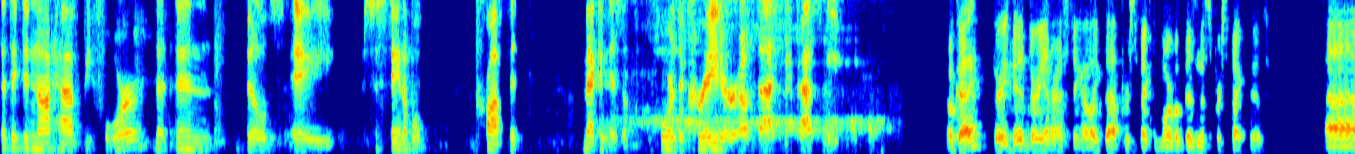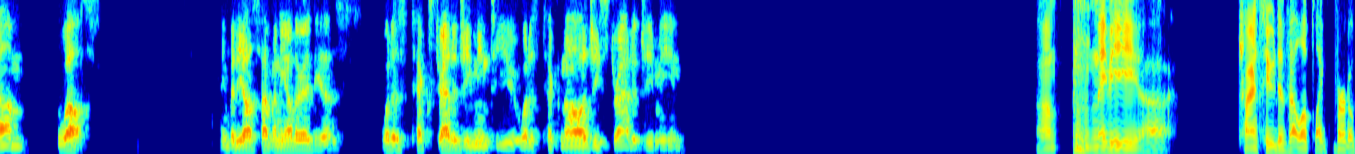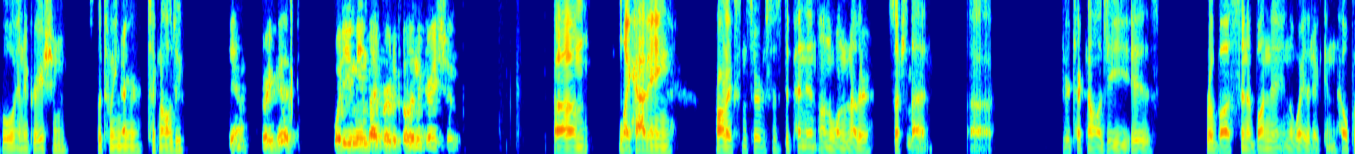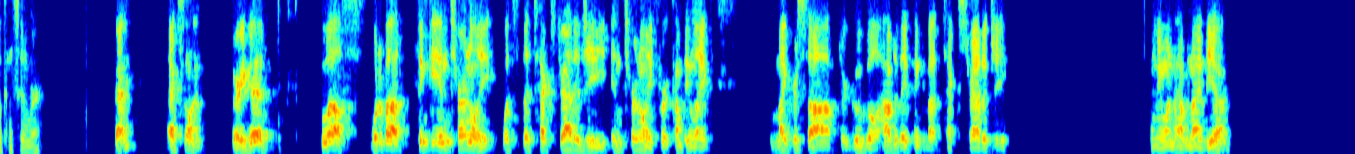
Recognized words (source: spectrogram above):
that they did not have before, that then builds a sustainable profit mechanism for the creator of that capacity. Okay, very good, very interesting. I like that perspective, more of a business perspective. Um, who else? Anybody else have any other ideas? What does tech strategy mean to you? What does technology strategy mean? Um, maybe uh, trying to develop like vertical integration between Yeah. your technology. Yeah, very good. What do you mean by vertical integration? Um, like having products and services dependent on one another, such Mhm. that uh, your technology is robust and abundant in the way that it can help a consumer. Okay, excellent, very good. Who else? What about think internally? What's the tech strategy internally for a company like Microsoft or Google, how do they think about tech strategy? Anyone have an idea?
